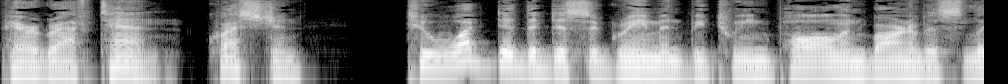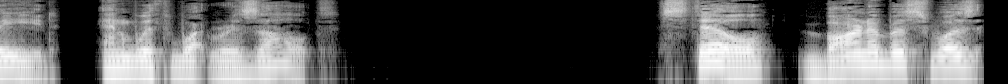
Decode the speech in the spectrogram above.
Paragraph 10. Question. To what did the disagreement between Paul and Barnabas lead, and with what result? Still, Barnabas was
